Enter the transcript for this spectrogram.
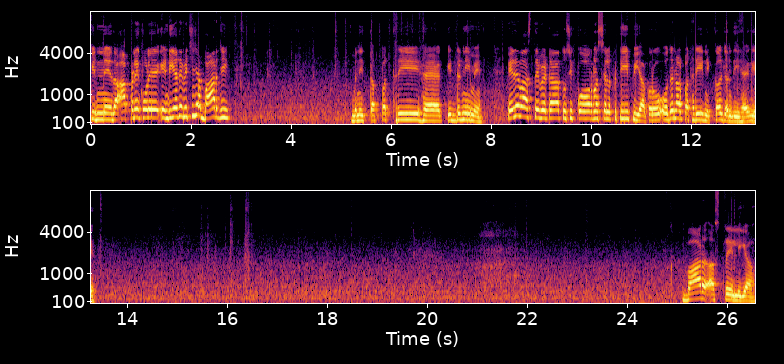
ਕਿੰਨੇ ਦਾ? ਆਪਣੇ ਕੋਲੇ ਇੰਡੀਆ ਦੇ ਵਿੱਚ ਜਾਂ ਬਾਹਰ ਜੀ? ਬਨੀਤਾ ਪੱਥਰੀ ਹੈ ਕਿਡਨੀ ਮੇ। ਇਹਦੇ ਵਾਸਤੇ ਬੇਟਾ ਤੁਸੀਂ ਕੋਰਨ ਸਿਲਕ ਟੀ ਪੀਆ ਕਰੋ, ਉਹਦੇ ਨਾਲ ਪੱਥਰੀ ਨਿਕਲ ਜਾਂਦੀ ਹੈਗੀ। ਬਾਹਰ ਆਸਟ੍ਰੇਲੀਆ।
